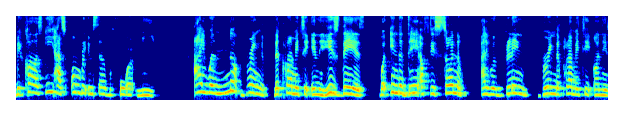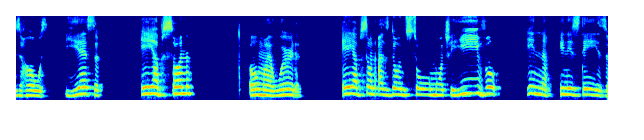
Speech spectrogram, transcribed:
because he has humbled himself before me. I will not bring the calamity in his days, but in the day of the son, I will bring, bring the calamity on his house. Yes, Ahab's son, oh my word, Ahab's son has done so much evil in, in his days.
